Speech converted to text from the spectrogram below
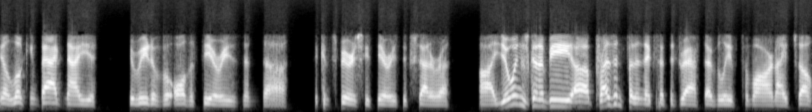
you know, looking back now, you you read of all the theories and uh, the conspiracy theories, et cetera. Uh, Ewing's going to be uh, present for the Knicks at the draft, I believe, tomorrow night. So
